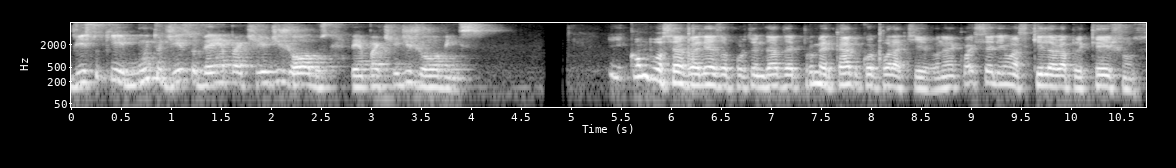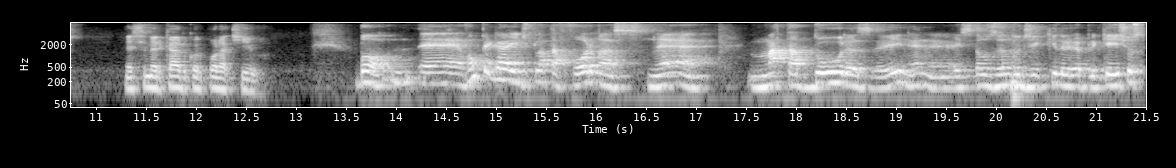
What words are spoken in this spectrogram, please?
visto que muito disso vem a partir de jogos, vem a partir de jovens. E como você avalia as oportunidades para o mercado corporativo, né? Quais seriam as killer applications nesse mercado corporativo? Bom, é, vamos pegar aí de plataformas, né, matadoras aí, né, né está usando de killer applications.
